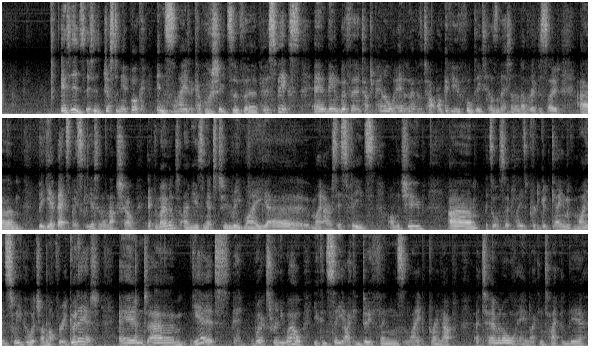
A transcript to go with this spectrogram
it is. It is just a netbook inside a couple of sheets of uh, Perspex and then with a touch panel added over the top. I'll give you the full details of that in another episode. Um, but yeah, that's basically it in a nutshell. At the moment, I'm using it to read my uh, my RSS feeds on the tube. Um, it also plays a pretty good game of Minesweeper, which I'm not very good at. And um, yeah, it, it works really well. You can see I can do things like bring up a terminal and I can type in there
